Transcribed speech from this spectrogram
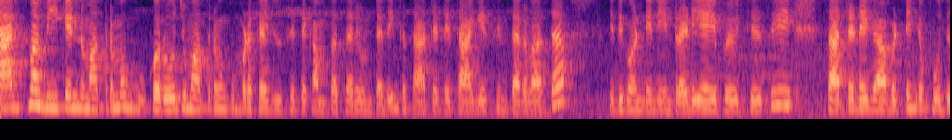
మ్యాక్సిమం వీకెండ్ మాత్రము ఒక రోజు మాత్రం గుమ్మడికాయ జ్యూస్ అయితే కంపల్సరీ ఉంటుంది. ఇంకా సాటర్డే తాగేసిన తర్వాత ఇదిగోండి నేను రెడీ అయిపోయి వచ్చేసి సాటర్డే కాబట్టి ఇంకా పూజ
